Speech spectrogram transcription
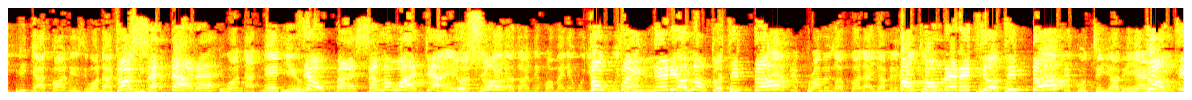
that God is the one that Tó ṣẹ̀dá rẹ. the one that made you Tí ò gbà àṣẹ lọ́wọ́ àjẹ́ and or Gbogbo ìlérí Ọlọ́run tó ti gbọ́. every promise of God that you have been listening Gbogbo to rere tí o ti gbọ́. every good thing you have been Tó hearing ti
